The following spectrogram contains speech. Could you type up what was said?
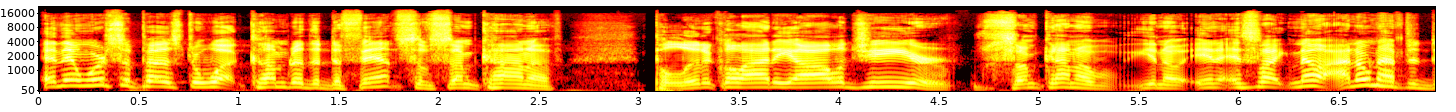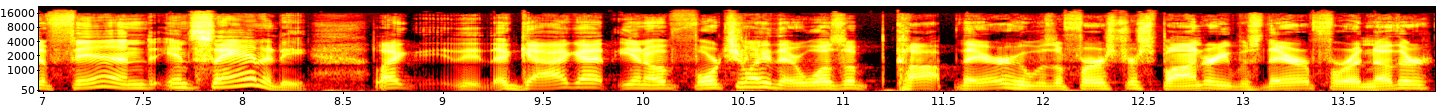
And then we're supposed to what? Come to the defense of some kind of political ideology or some kind of, you know, and it's like, no, I don't have to defend insanity. Like a guy got, you know, fortunately there was a cop there who was a first responder. He was there for another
